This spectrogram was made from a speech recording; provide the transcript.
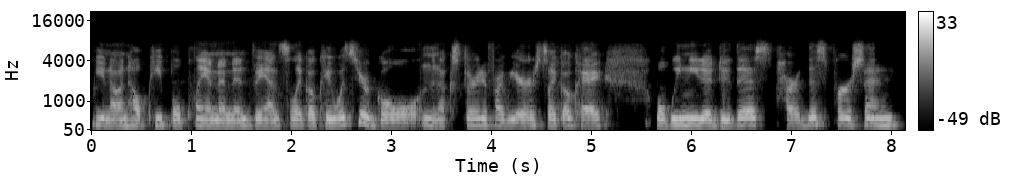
you know, and help people plan in advance. Like, okay, what's your goal in the next three to five years? Like, okay, well, we need to do this, hire this person,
